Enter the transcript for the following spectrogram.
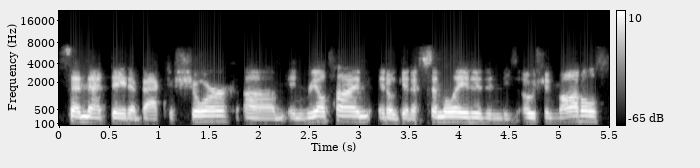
send that data back to shore um, in real time. It'll get assimilated in these ocean models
